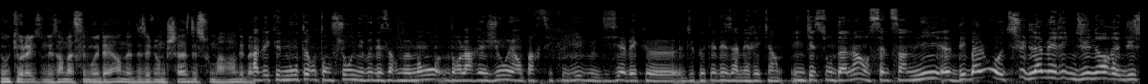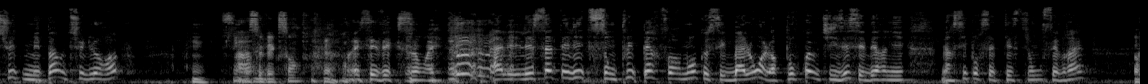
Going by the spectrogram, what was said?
Donc ils ont des armes assez modernes, des avions de chasse, des sous-marins, des. Avec une montée en tension au niveau des armements dans la région et en particulier, vous le disiez, avec du côté des Américains. Une question d'Alain en Seine-Saint-Denis. Des ballons au-dessus de l'Amérique du Nord et du Sud, mais pas au-dessus de l'Europe? Ah, c'est vexant. ouais, c'est vexant. Allez, les satellites sont plus performants que ces ballons. Alors pourquoi utiliser ces derniers? Merci pour cette question. C'est vrai? Ah.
